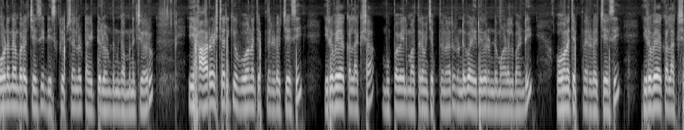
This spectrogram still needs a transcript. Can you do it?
ఓనర్ నెంబర్ వచ్చేసి డిస్క్రిప్షన్లో టైటిల్ ఉంటుంది. గమనించారు ఈ హార్వెస్టర్కి ఓనర్ చెప్తున్న రేట్ వచ్చేసి ఇరవై ఒక్క లక్ష ముప్పై వేలు మాత్రమే చెప్తున్నారు. రెండు వేల ఇరవై రెండు మోడల్ బండి. ఓనర్ చెప్తున్న రేట్ వచ్చేసి ఇరవై ఒక లక్ష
